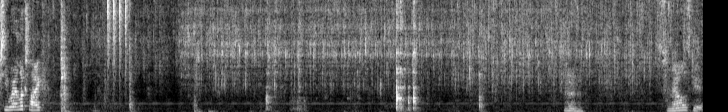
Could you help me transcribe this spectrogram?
See what it looks like. Mm. Smells good.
